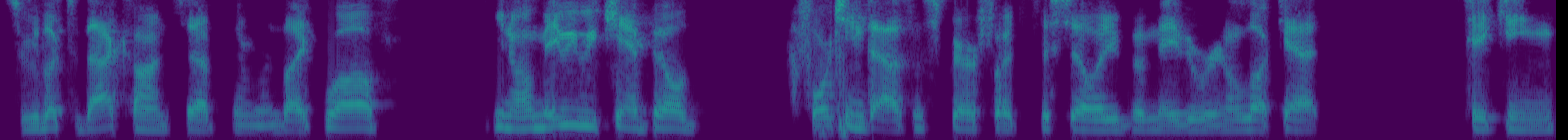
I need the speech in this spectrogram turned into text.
So we looked at that concept and we're like, well, you know, maybe we can't build a 14,000 square foot facility, but maybe we're going to look at taking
